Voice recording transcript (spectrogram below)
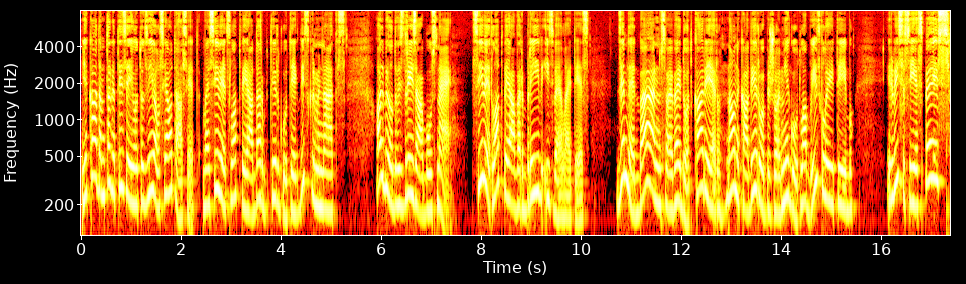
Ja kādam tagad izējot uz ielas jautāsiet, vai sievietes Latvijā darba tirgū tiek diskriminētas, atbilde visdrīzāk būs nē. Sieviete Latvijā var brīvi izvēlēties, Dzemdēt bērnus vai veidot karjeru, nav nekāda ierobežojuma iegūt labu izglītību, ir visas iespējas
